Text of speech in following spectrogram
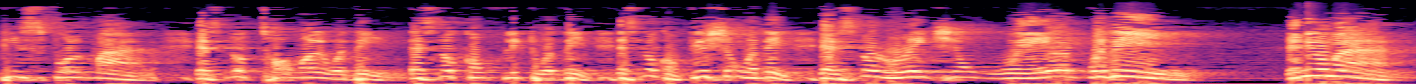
peaceful man. There's no turmoil within. There's no conflict within. There's no confusion within. There's no raging wave within. The new man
